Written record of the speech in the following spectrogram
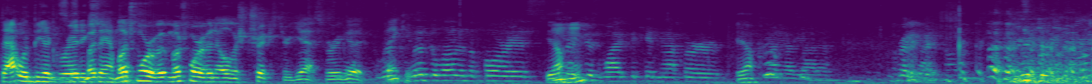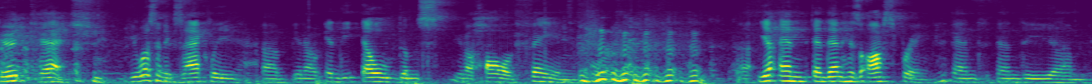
That would be a great much, example. Much more of a, much more of an elvish trickster. Yes, very good. Lived, Thank you. lived alone in the forest. Yeah. Tricked Mhm. his wife to kidnap her. Yeah. Yada yada yada. Great guy. Good catch. He wasn't exactly, um, you know, in the Elfdom's, you know, Hall of Fame. Uh, yeah, and, and then his offspring and and the um,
